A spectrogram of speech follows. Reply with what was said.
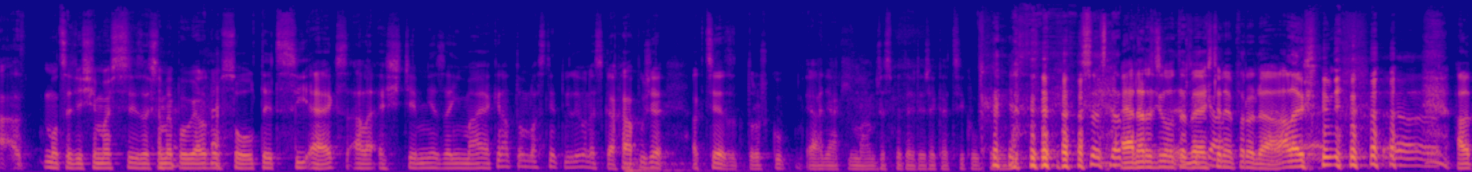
A moc se těším, až si začneme povídat o Salted CX, ale ještě mě zajímá, jak je na tom vlastně Twilio dneska. Chápu, že akcie trošku, já nějaký mám, že jsme tehdy řekl, ať si koupím. a já na rozdíl od tebe ještě neprodal, ale už mě... ale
